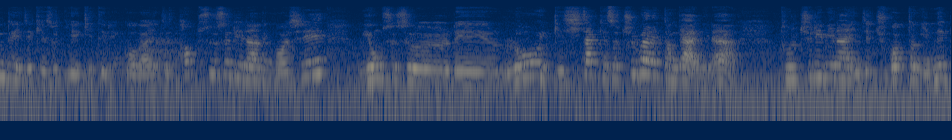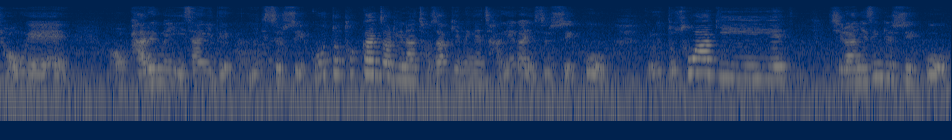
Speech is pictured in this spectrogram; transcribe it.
지금도 이제 계속 얘기 드린 거가 이제 턱 수술이라는 것이 미용 수술로 이렇게 시작해서 출발했던 게 아니라 돌출입이나 이제 주걱턱 있는 경우에 어, 발음에 이상이 돼- 있을 수 있고 또 턱관절이나 저작 기능에 장애가 있을 수 있고 그리고 또 소화기에 질환이 생길 수 있고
